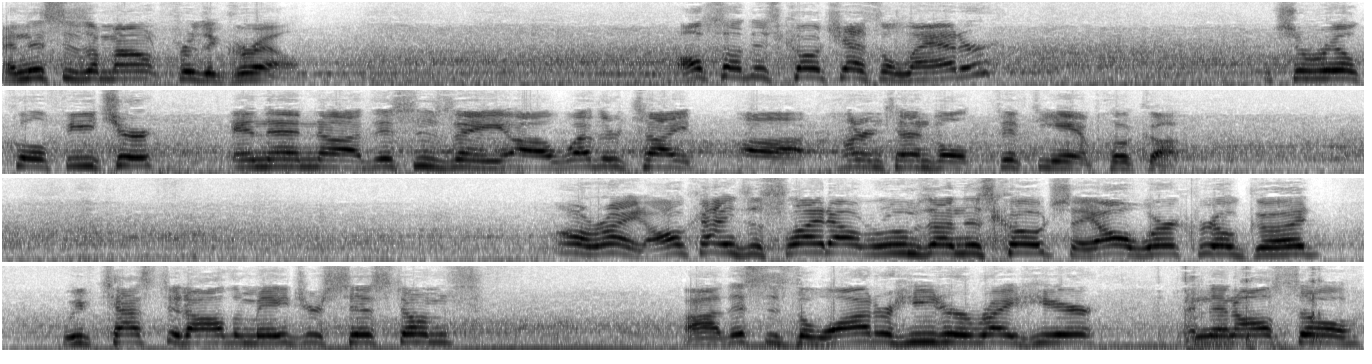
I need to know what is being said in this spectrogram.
and this is a mount for the grill. Also, this coach has a ladder. It's a real cool feature. And then uh, this is a uh, weather tight uh, 110 volt 50 amp hookup. All right, all kinds of slide out rooms on this coach. They all work real good. We've tested all the major systems. Uh, this is the water heater right here. And then also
